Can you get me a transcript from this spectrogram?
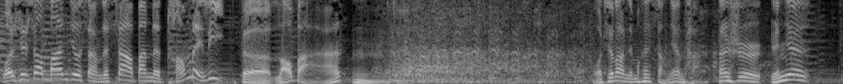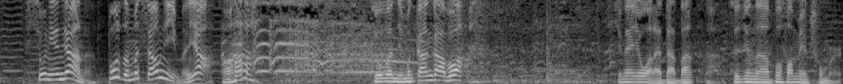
我是上班就想着下班的唐美丽的老板。嗯，对。我知道你们很想念他，但是人家休年假呢，不怎么想你们呀啊！就问你们尴尬不？今天由我来代班啊。最近呢不方便出门，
